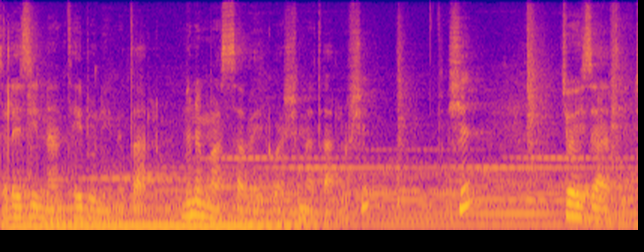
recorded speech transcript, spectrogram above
ስለዚህ እናንተ ሄዱ፣ ነው ይመጣሉ። ምንም ሀሳብ አይግባሽ፣ ይመጣሉ። እሺ እሺ። ጆ ይዛት ሂድ።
